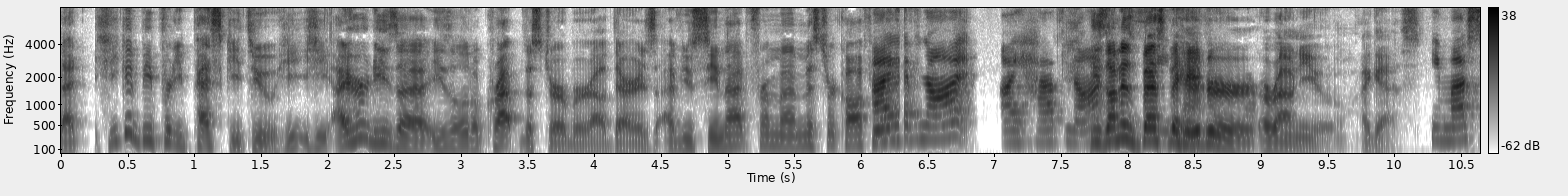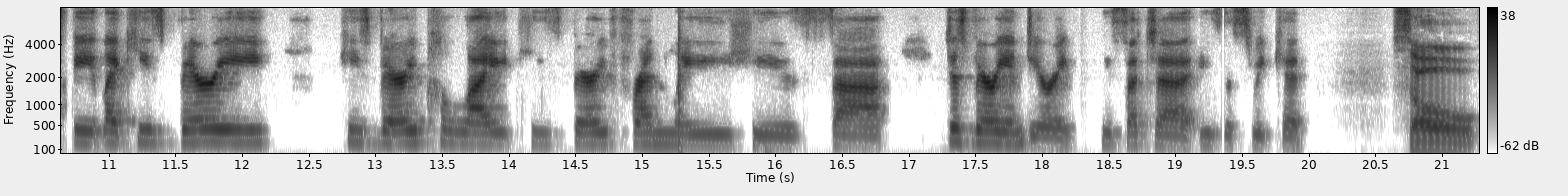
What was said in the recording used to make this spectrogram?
that he can be pretty pesky too. He he I heard he's a he's a little crap disturber out there. Is have you seen that from uh, Mr. Coffee? I have not. I have not. He's on his best behavior that. around you, I guess. He must be like he's very he's very polite, he's very friendly, he's uh just very endearing. He's such a he's a sweet kid. So,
